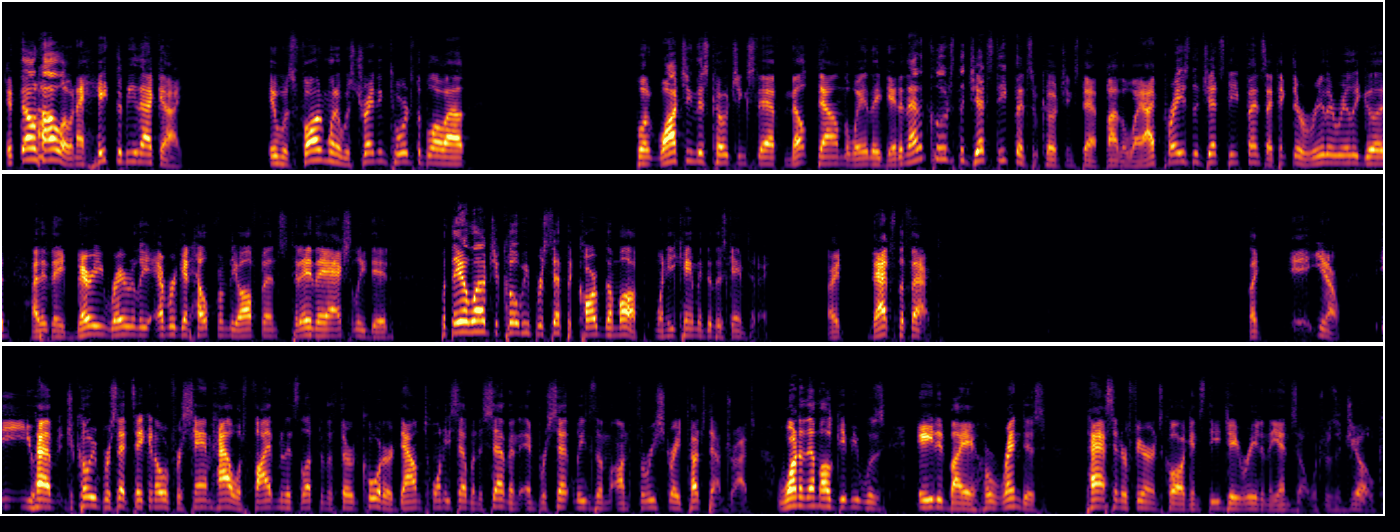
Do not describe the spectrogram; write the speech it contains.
It felt hollow, and I hate to be that guy. It was fun when it was trending towards the blowout. But watching this coaching staff melt down the way they did, and that includes the Jets defensive coaching staff, by the way. I praise the Jets defense. I think they're really, really good. I think they very rarely ever get help from the offense. Today they actually did. But they allowed Jacoby Brissett to carve them up when he came into this game today. All right? That's the fact. Like, eh, you know, you have Jacoby Brissett taking over for Sam Howell with five minutes left in the third quarter, down 27 to seven, and Brissett leads them on three straight touchdown drives. One of them, I'll give you, was aided by a horrendous pass interference call against DJ Reed in the end zone, which was a joke.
